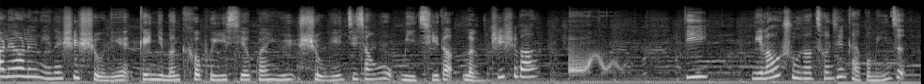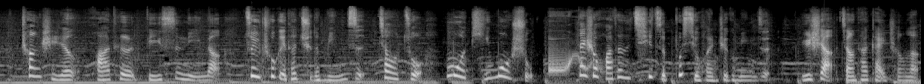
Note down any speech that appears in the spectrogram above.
二零二零年呢是鼠年，给你们科普一些关于鼠年吉祥物米奇的冷知识吧。第一，米老鼠呢曾经改过名字，创始人华特迪士尼呢最初给它取的名字叫做莫提莫鼠。但是华特的妻子不喜欢这个名字，于是啊，将它改成了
